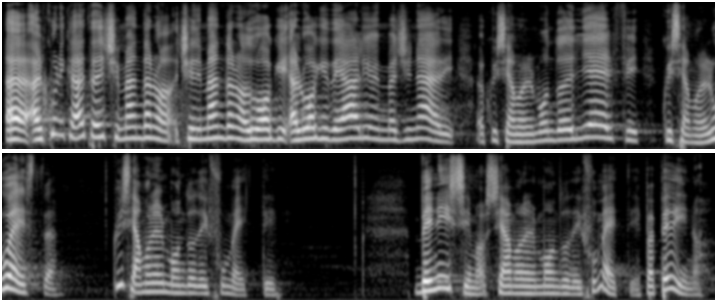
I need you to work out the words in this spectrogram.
Eh, alcuni caratteri ci, mandano, ci rimandano a luoghi, a luoghi, reali o immaginari, eh, qui siamo nel mondo degli elfi, qui siamo nel West, qui siamo nel mondo dei fumetti. Benissimo, siamo nel mondo dei fumetti, Paperino.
